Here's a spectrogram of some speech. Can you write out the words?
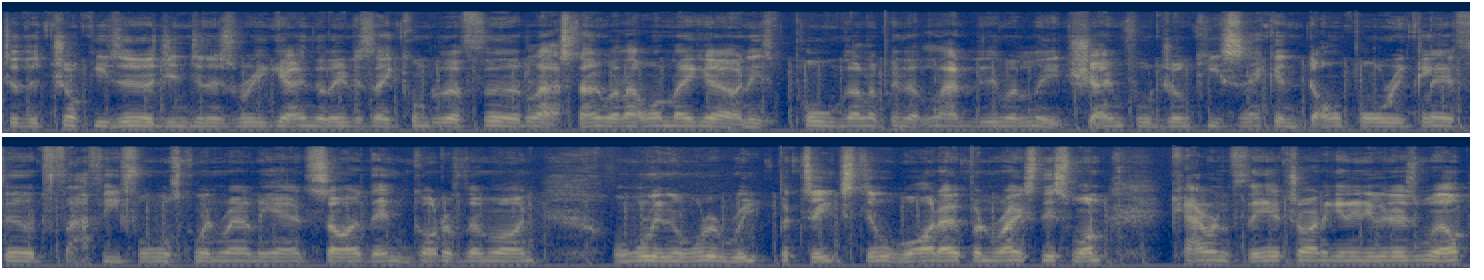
to the jockey's urgings and has regained the lead as they come to the third last. Over that one they go, and it's Paul Gallopin that landed him a lead. Shameful Junkie second, Dolpori Clare third, Fathy Falls coming round the outside, then God of the Mind. All in order, Rick Petit still wide open race this one. Karen Thier trying to get into it as well,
